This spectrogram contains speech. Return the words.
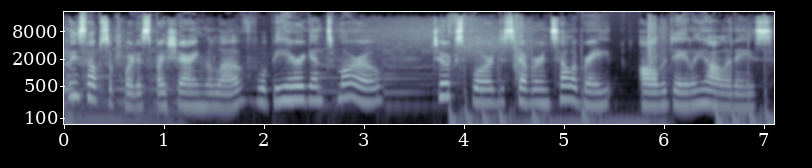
Please help support us by sharing the love. We'll be here again tomorrow to explore, discover, and celebrate all the daily holidays.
